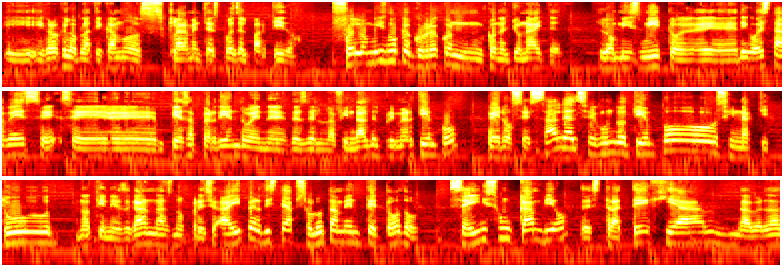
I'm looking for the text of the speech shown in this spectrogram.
y creo que lo platicamos claramente después del partido. Fue lo mismo que ocurrió con, con el United. Lo mismito. eh, digo, esta vez se, se empieza perdiendo en, eh, desde la final del primer tiempo, pero se sale al segundo tiempo sin actitud, no tienes ganas, no presión. Ahí perdiste absolutamente todo. Se hizo un cambio de estrategia, la verdad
